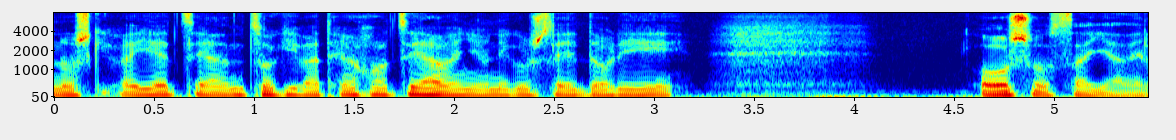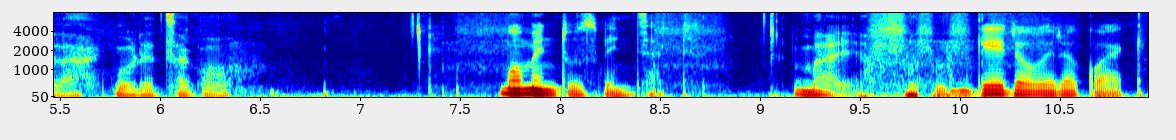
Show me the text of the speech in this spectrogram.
noski baietzea antzoki batean jotzea, baina nik uste hori oso zaila dela guretzako. Momentuz behintzat. Bai, Gero gerokoak.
